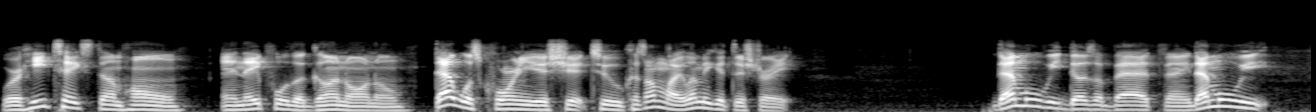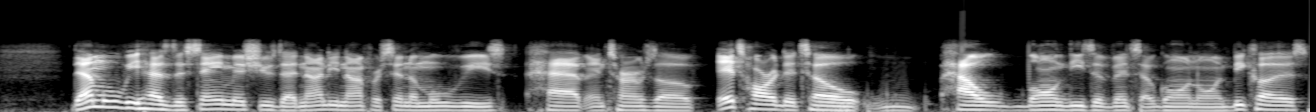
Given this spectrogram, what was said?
where he takes them home and they pull the gun on him, that was corny as shit too. Cause I'm like, let me get this straight. That movie does a bad thing. That movie that movie has the same issues that 99% of movies have in terms of it's hard to tell how long these events have gone on because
